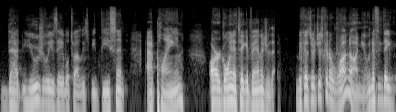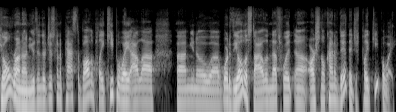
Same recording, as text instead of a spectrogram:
that usually is able to at least be decent at playing are going to take advantage of that because they're just going to run on you. And if they don't run on you, then they're just going to pass the ball and play keep away a la, um, you know, uh, Guardiola style. And that's what uh, Arsenal kind of did. They just played keep away.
